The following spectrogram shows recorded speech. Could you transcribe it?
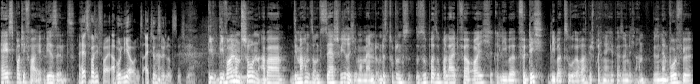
Hey Spotify, wir sind's. Hey Spotify, abonnier uns. iTunes will uns nicht mehr. Die, die wollen uns schon, aber die machen es uns sehr schwierig im Moment und es tut uns super, super leid für euch, liebe, für dich, lieber Zuhörer. Wir sprechen ja hier persönlich an. Wir sind ja ein Wohlfühl,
